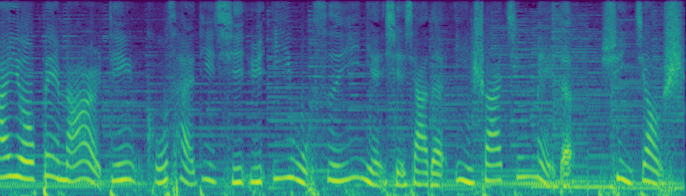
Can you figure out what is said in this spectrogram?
还有贝马尔丁·古采蒂奇于1541年写下的印刷精美的训教史。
